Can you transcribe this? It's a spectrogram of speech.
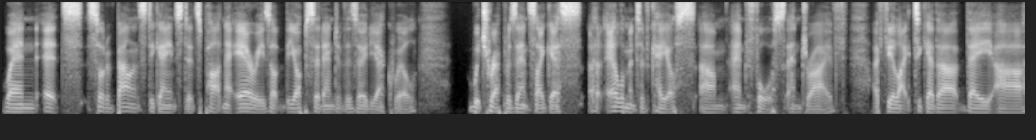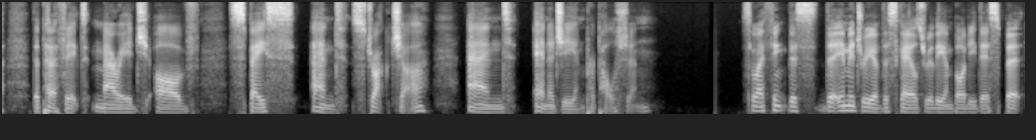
when it's sort of balanced against its partner Aries at the opposite end of the zodiac wheel, which represents, I guess, an element of chaos um, and force and drive. I feel like together they are the perfect marriage of space and structure and energy and propulsion. So I think this the imagery of the scales really embody this. But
